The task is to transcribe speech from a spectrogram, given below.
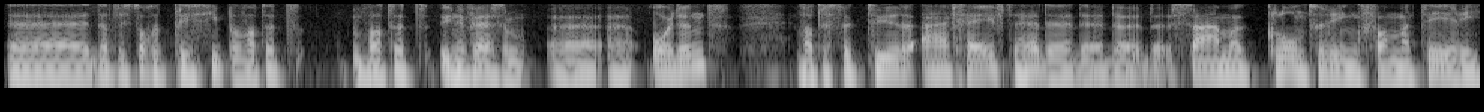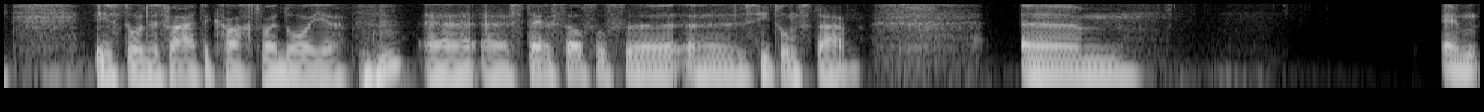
Uh, dat is toch het principe wat het, wat het universum uh, ordent, wat de structuren aangeeft. Hè. De, de, de, de samenklontering van materie is door de zwaartekracht, waardoor je mm -hmm. sterrenstelsels ziet ontstaan. Um, en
